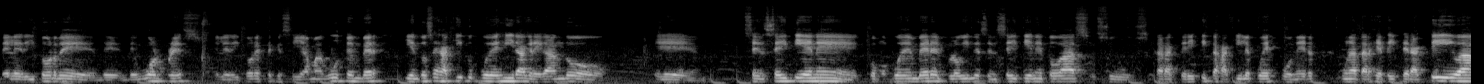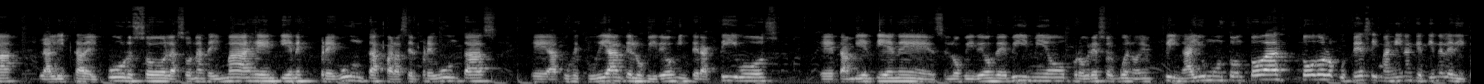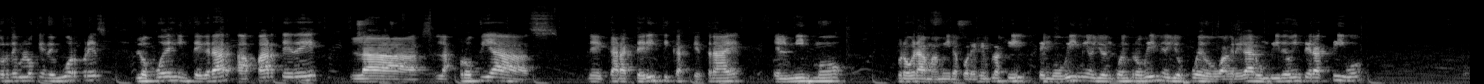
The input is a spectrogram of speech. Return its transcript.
del editor de, de, WordPress, el editor este que se llama Gutenberg, y entonces aquí tú puedes ir agregando, eh, Sensei tiene, como pueden ver, el plugin de Sensei tiene todas sus características, aquí le puedes poner una tarjeta interactiva, la lista del curso, las zonas de imagen, tienes preguntas para hacer preguntas eh, a tus estudiantes, los videos interactivos, eh, también tienes los videos de Vimeo, Progreso, bueno, en fin, hay un montón, todas, todo lo que ustedes se imaginan que tiene el editor de bloques de WordPress, lo puedes integrar aparte de las, las propias eh, características que trae el mismo programa. Mira, por ejemplo, aquí tengo Vimeo, yo encuentro Vimeo, yo puedo agregar un video interactivo,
